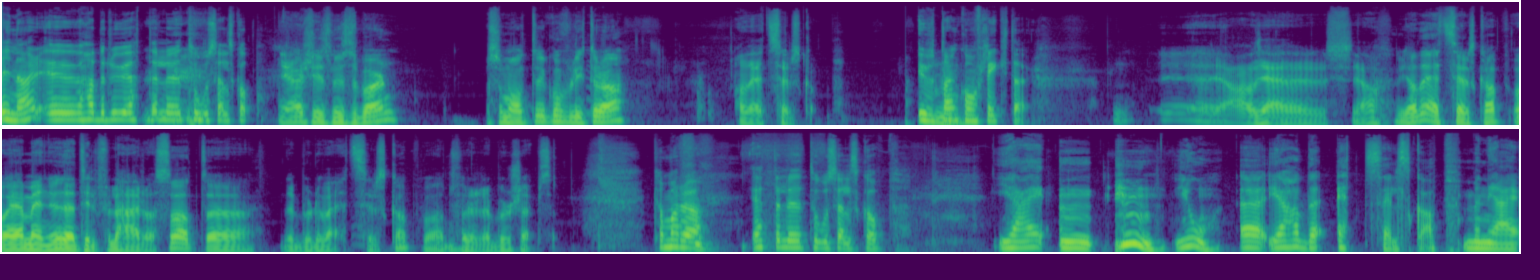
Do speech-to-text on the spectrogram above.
Einar, eh, hadde du ett eller to selskap? Jeg er skilsmissebarn. Som alltid konflikter da. Hadde ett selskap. Uten konflikter? Ja, jeg, ja, vi hadde ett selskap. Og jeg mener jo i det tilfellet her også at eh, det burde være ett selskap, og at foreldre burde skjerpe seg. Kamara, ett eller to selskap? Jeg Jo, eh, jeg hadde ett selskap, men jeg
